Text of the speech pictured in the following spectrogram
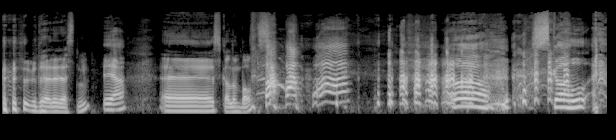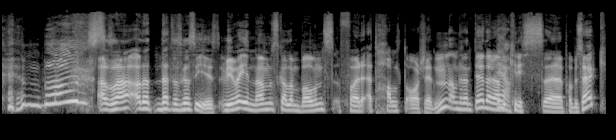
Vil du høre resten? Ja. Eh, Skull and Bones. Skull and bones. Altså, og det, dette skal sies. Vi var innom Skull and Bones for et halvt år siden, omtrent, da vi hadde Ja. Chris eh, på besøk.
